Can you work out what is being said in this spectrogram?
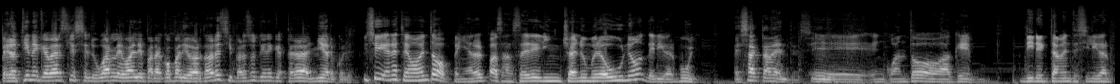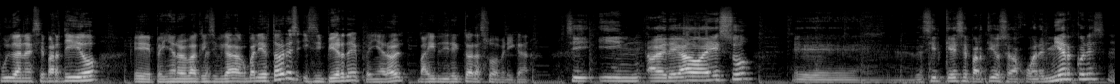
pero tiene que ver si ese lugar le vale para Copa Libertadores y para eso tiene que esperar al miércoles. Y sí, en este momento Peñarol pasa a ser el hincha número uno de Liverpool. Exactamente, sí. Eh, en cuanto a que directamente si Liverpool gana ese partido, eh, Peñarol va a clasificar a la Copa Libertadores y si pierde, Peñarol va a ir directo a la Sudamericana. Sí, y agregado a eso, eh, decir que ese partido se va a jugar el miércoles, eh,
